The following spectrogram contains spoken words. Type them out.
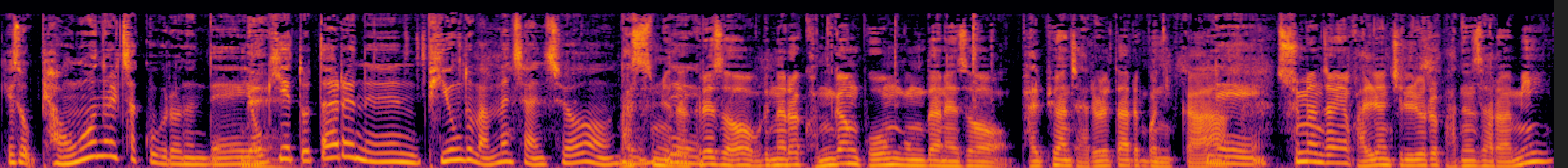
계속 병원을 찾고 그러는데, 네. 여기에 또 따르는 비용도 만만치 않죠. 네. 맞습니다. 네. 그래서 우리나라 건강보험공단에서 발표한 자료를 따르 보니까 네. 수면장애 관련 진료를 받은 사람이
